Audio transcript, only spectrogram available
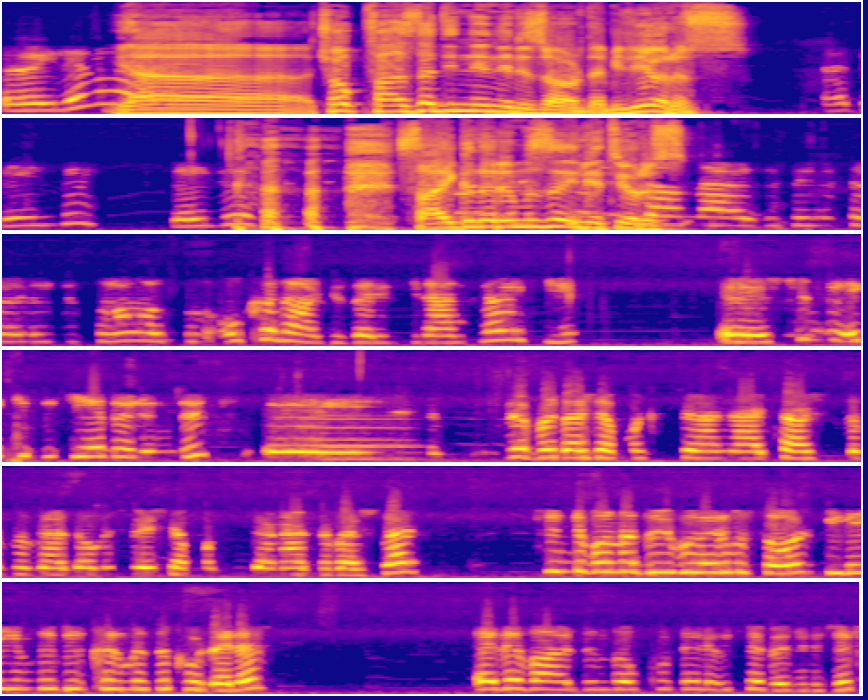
Öyle mi? Ya çok fazla dinleniriz orada biliyoruz. Ha, Belli. Belli. Saygılarımızı iletiyoruz. İnsanlardı seni söyleyince sağ olsun o kadar güzel ilgilendiler ki e, şimdi ekip ikiye bölündük. E, röportaj yapmak isteyenler, çarşıda pazarda alışveriş yapmak isteyen arkadaşlar. Şimdi bana duygularımı sor. Bileğimde bir kırmızı kurdele. Eve vardığında o kurdele üçe bölünecek.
